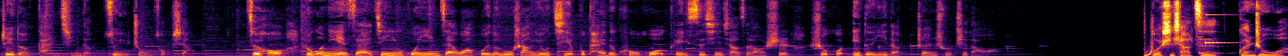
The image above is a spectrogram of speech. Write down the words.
这段感情的最终走向。最后，如果你也在经营婚姻，在挽回的路上有解不开的困惑，可以私信小资老师，收获一对一的专属指导哦。我是小资，关注我，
